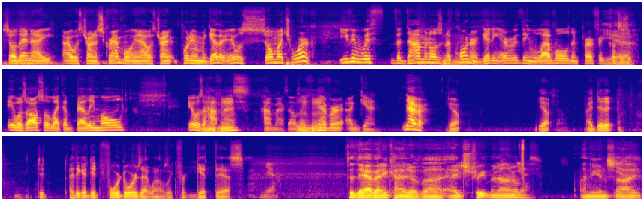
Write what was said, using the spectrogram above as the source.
So then I I was trying to scramble, and I was trying to putting them together. It was so much work even with the dominoes in the corner, getting everything leveled and perfect because Yeah. it was also like a belly mold. It was a hot Mhm. mess, hot mess. I was like, Mhm. never again, never. Yep. Yep. So, I did it. Did I think I did four doors that one? I was like, forget this. yeah. Did they have any kind of uh, edge treatment on them Yes, on the inside,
